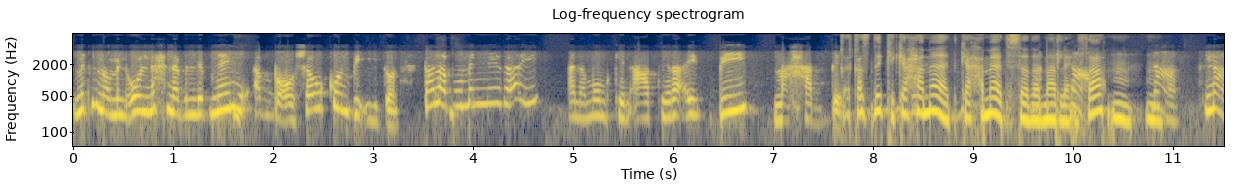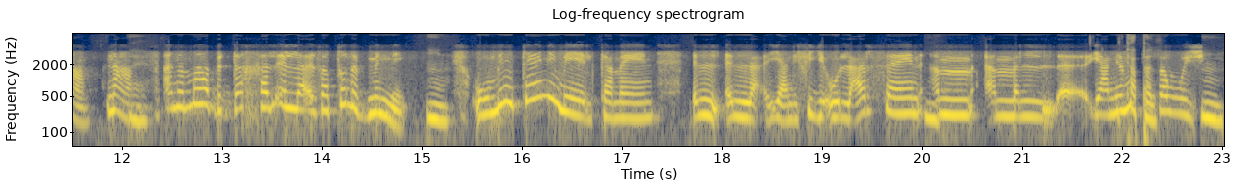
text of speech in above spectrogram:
مثل ما بنقول نحن باللبناني أبعوا شوكهم بإيدهم طلبوا مني رأي أنا ممكن أعطي رأي بمحبة قصدك كحمات كحمات أستاذة مارلين نعم. صح؟ مم. نعم نعم نعم أي. أنا ما بتدخل إلا إذا طلب مني. ومن تاني ميل كمان ال ال يعني في يقول العرسين م. ام أم يعني المتزوجين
